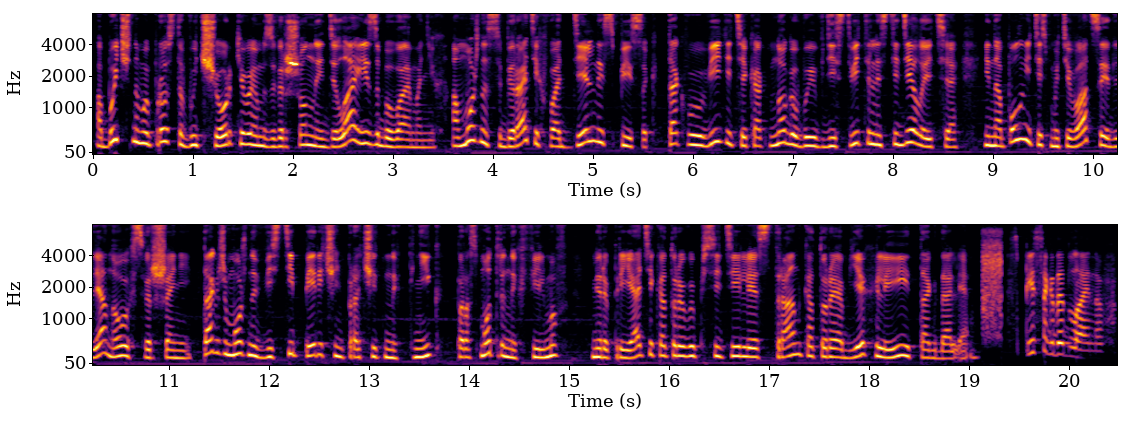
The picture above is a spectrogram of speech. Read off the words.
Обычно мы просто вычеркиваем завершенные дела и забываем о них. А можно собирать их в отдельный список. Так вы увидите, как много вы в действительности делаете и наполнитесь мотивацией для новых свершений. Также можно ввести перечень прочитанных книг, просмотренных фильмов, мероприятий, которые вы посетили, стран, которые объехали и так далее. Список дедлайнов.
